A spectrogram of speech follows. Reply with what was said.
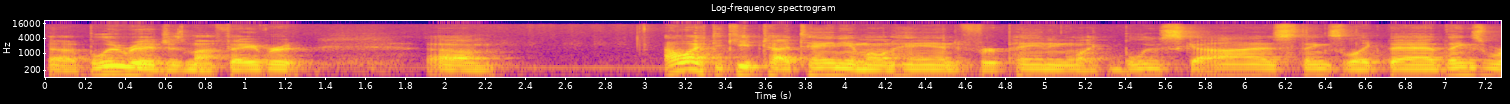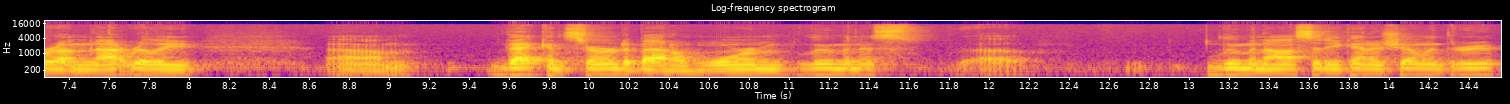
Uh, Blue Ridge is my favorite. Um, I like to keep titanium on hand for painting like blue skies, things like that, things where I'm not really um, that concerned about a warm, luminous uh, luminosity kind of showing through.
